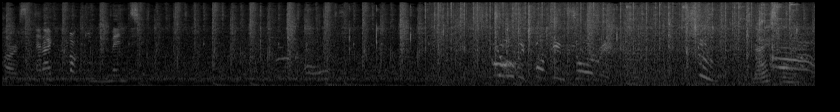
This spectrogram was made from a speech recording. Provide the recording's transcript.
Cars, and I fucking meant it. You'll be fucking sorry! Nice one.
